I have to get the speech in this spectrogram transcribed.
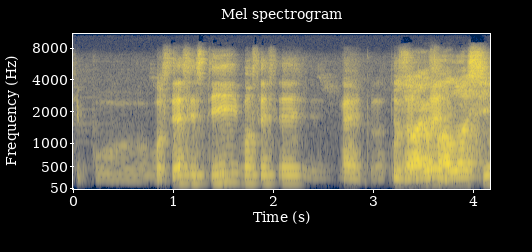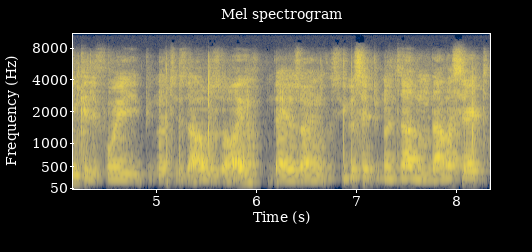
tipo, você assistir e você ser, né, O Zóio falou assim que ele foi hipnotizar o Zóio, daí o Zóio não conseguiu ser hipnotizado, não dava certo.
